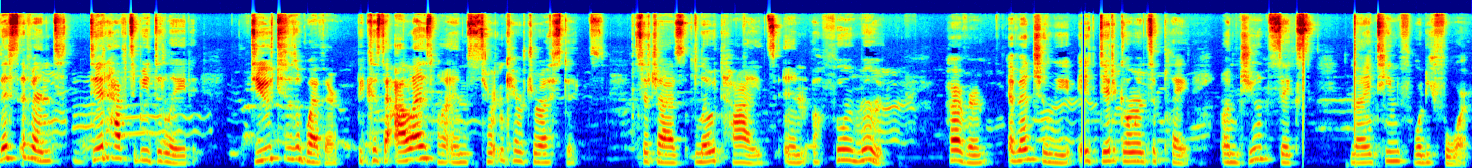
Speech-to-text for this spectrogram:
This event did have to be delayed due to the weather because the Allies wanted certain characteristics, such as low tides and a full moon. However, eventually it did go into play on June 6, 1944.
